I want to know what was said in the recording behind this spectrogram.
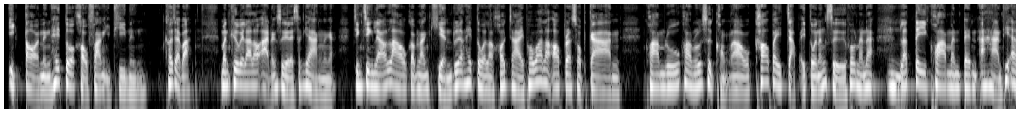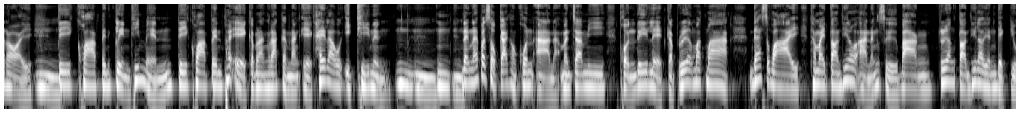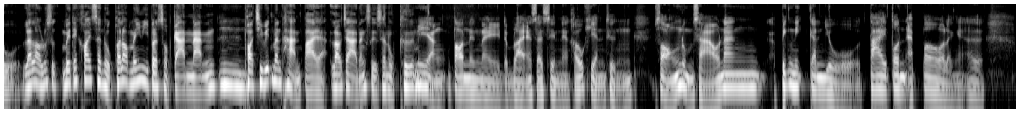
อีกต่อหนึ่งให้ตัวเขาฟังอีกทีหนึ่ง เข้าใจปะมันคือเวลาเราอ่านหนังสืออะไรสักอย่างหนึ่งอะจริง ๆ แล้วเรากำลังเขียนเรื่องให้ตัวเราเข้าใจ เพราะว่าเราเอาประสบการณ์ ความรู้ความรู้สึกของเราเข้าไปจับไอ้ตัวหนังสือพวกนั้นอะแล้วตีความมันเป็นอาหารที่อร่อยอืมตีความเป็นกลิ่นที่เหม็น ตีความเป็นพระเอกกำลังรักกับนางเอกให้เราอีกทีหนึ่งอืมอืมอืมดังนั้นประสบการณ์ของคนอ่านอะมันจะมีผลรีเลทกับเรื่องมากๆ That's why ทำไมตอนที่เราอ่านหนังสือบางเรื่องตอนที่เรายังเด็กอยู่ แล้วเรารู้สึกไม่ได้ค่อยสนุกเพราะเราไม่มีประสบการณ์นั้นอืมพอชีวิตมันผ่านไปอะเราจะอ่านหนังสือสนุกขึ้น มีอย่างตอนหนึ่งใน The Blind Assassin เนี่ยเขาเขียนถึงสองหนุ่มสาวนั่งปิกนิกกันอยู่ใต้ต้นแอปเปิลอะไรเงี้ยเออ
